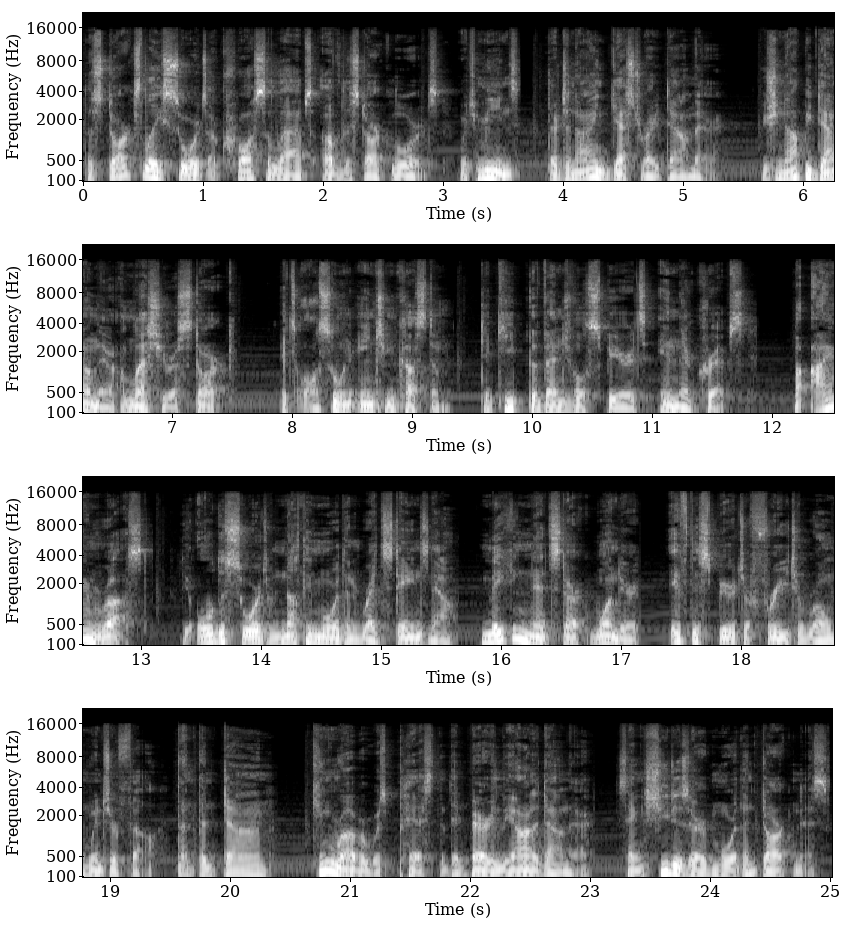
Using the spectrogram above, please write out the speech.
The Starks lay swords across the laps of the Stark Lords, which means they're denying guest right down there. You should not be down there unless you're a Stark. It's also an ancient custom to keep the vengeful spirits in their crypts. But Iron Rust, the oldest swords were nothing more than red stains now, making Ned Stark wonder if the spirits are free to roam Winterfell. Dun dun dun. King Robert was pissed that they buried Lyanna down there, saying she deserved more than darkness.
